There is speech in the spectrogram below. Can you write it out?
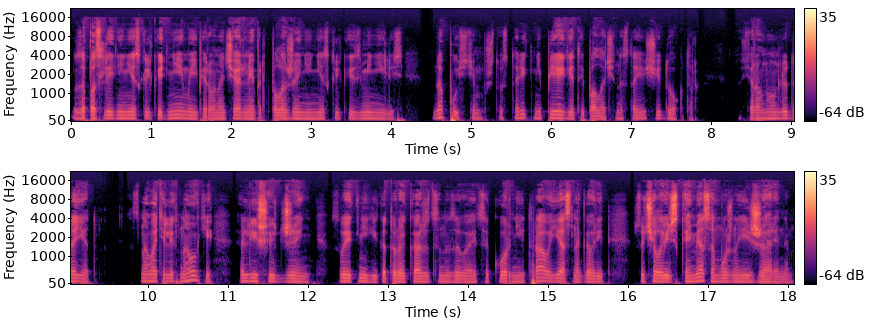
За последние несколько дней мои первоначальные предположения несколько изменились. Допустим, что старик не переодетый палач, а настоящий доктор. Но все равно он людоед. Основатель их науки, Ли Ши Джень, В своей книге, которая, кажется, называется «Корни и травы», ясно говорит, что человеческое мясо можно есть жареным.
